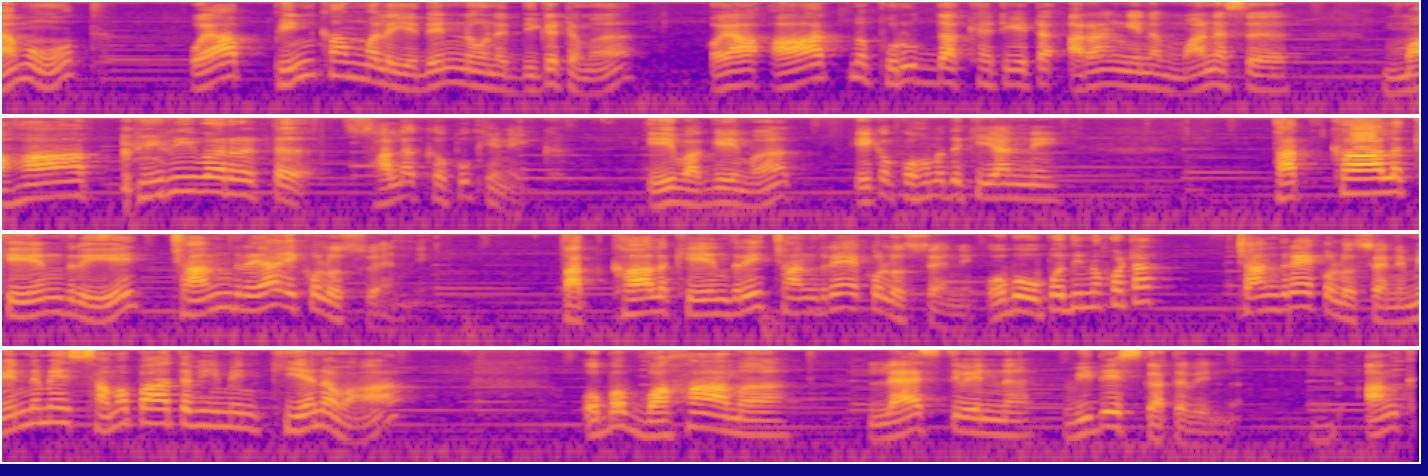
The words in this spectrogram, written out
නමුත් ඔයා පින්කම්මල යෙදෙන්න ඕන දිගටම ඔයා ආත්ම පුරුද්දක් හැටියට අරංගෙන මනස මහා පිරිවරට සලකපු කෙනෙක්. ඒ වගේම ඒක කොහොමද කියන්නේ තත්කාල කේන්ද්‍රයේ චන්ද්‍රයා එකොලොස් වැන්නේ. තත්කාල කේන්ද්‍රයේ චන්ද්‍රය කොලොස් වන්නේ ඔබ උපදිනකොටත් චන්ද්‍රය කොලොස් වන්නේ මෙන්න මේ සමපාතවීමෙන් කියනවා ඔබ වහාම ලෑස්ති වෙන්න විදෙස් ගත වෙන්න. අංක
